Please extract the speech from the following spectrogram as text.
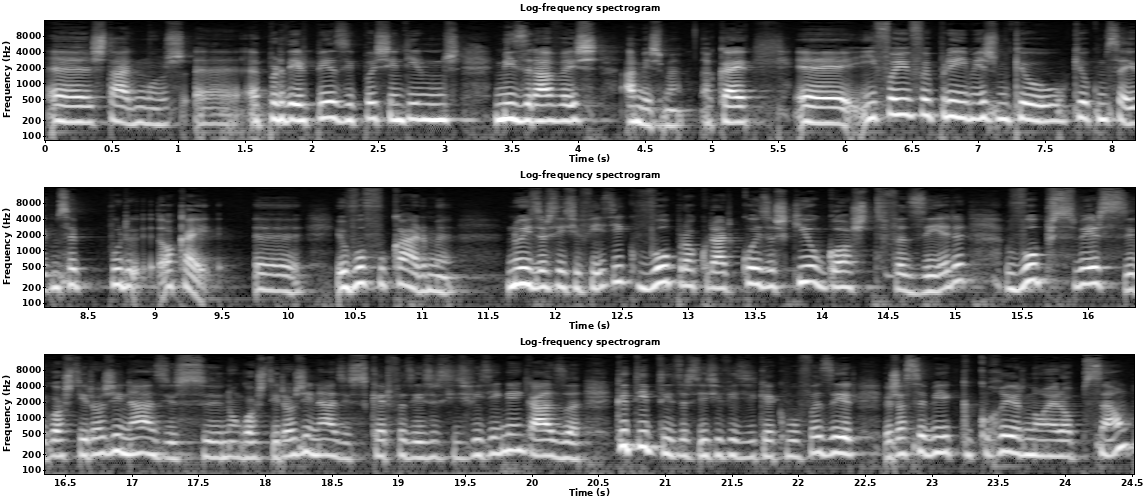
uh, estarmos uh, a perder peso e depois sentirmos miseráveis à mesma, ok? Uh, e foi, foi por aí mesmo que eu, que eu comecei. Eu comecei por, ok, eu vou focar-me no exercício físico, vou procurar coisas que eu gosto de fazer, vou perceber se gosto de ir ao ginásio, se não gosto de ir ao ginásio, se quero fazer exercício físico em casa, que tipo de exercício físico é que vou fazer. Eu já sabia que correr não era opção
